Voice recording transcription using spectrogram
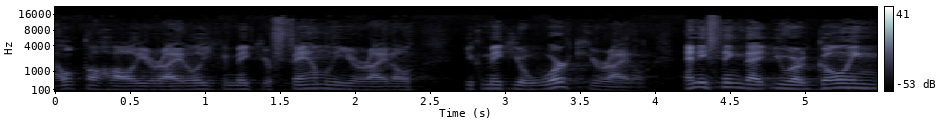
alcohol your idol, you can make your family your idol, you can make your work your idol. Anything that you are going,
